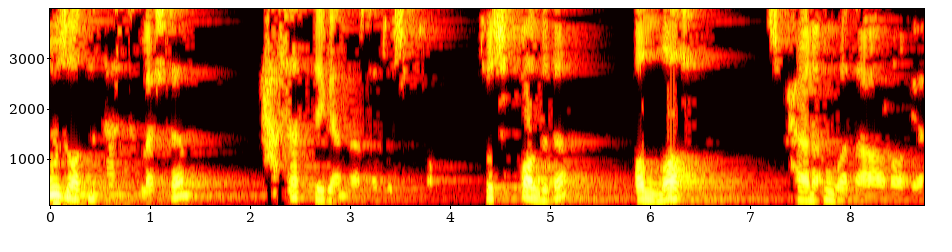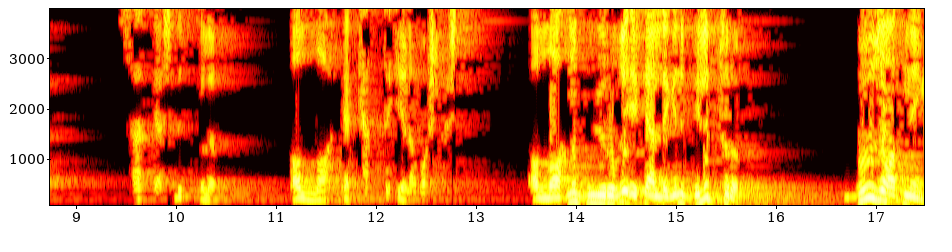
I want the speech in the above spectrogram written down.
u zotni tasdiqlashdan hasad degan narsa to'sib qoldida olloh subhanahu va taologa sarkashlik qilib ollohga katta kela boshlashdi. Ollohni buyrug'i ekanligini bilib turib bu zotning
